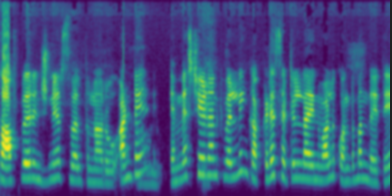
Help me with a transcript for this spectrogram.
సాఫ్ట్వేర్ ఇంజనీర్స్ వెళ్తున్నారు అంటే. ఎంఎస్ చేయడానికి వెళ్ళి ఇంక అక్కడే సెటిల్డ్ అయిన వాళ్ళు కొంతమంది అయితే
